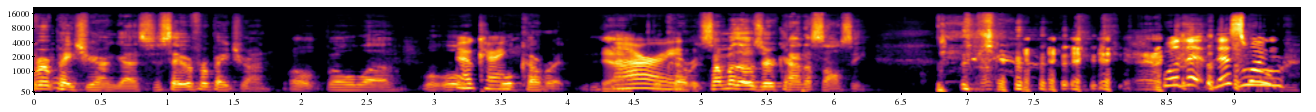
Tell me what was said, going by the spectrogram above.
for Patreon, guys. Just save it for Patreon. We'll we'll uh, we'll, we'll, Okay. we'll cover it. Yeah. all We'll right. cover it. Some of those are kind of saucy. Well, th- this one,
